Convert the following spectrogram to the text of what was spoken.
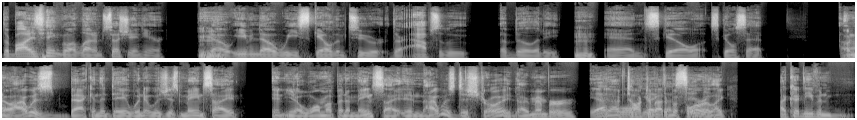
their bodies ain't going to let them, especially in here. You Mhm. know, even though we scale them to their absolute ability Mhm. and skill skill set. Oh, no. Um, I was back in the day when it was just main site and, you know, warm up in a main site and I was destroyed. I remember, Yeah, you know, I've well, talked about it before. Like, I couldn't even,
